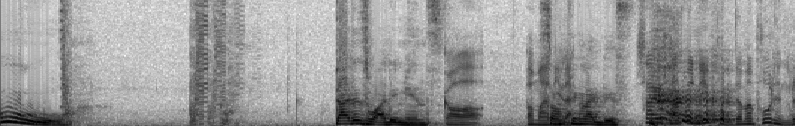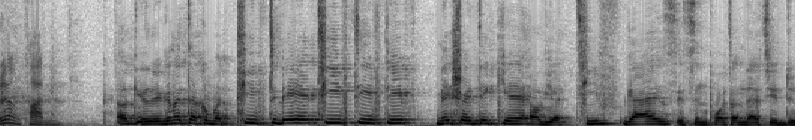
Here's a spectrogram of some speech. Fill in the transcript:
Ooh. That is what it means. ก็ประมาณนี้แหละ Something like this. ใช่ครับวันนี้ผมจะมาพูดถึงเรื่องฟัน Okay, we're gonna talk about teeth today. Teeth, teeth, teeth. Make sure you take care of your teeth, guys. It's important that you do.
